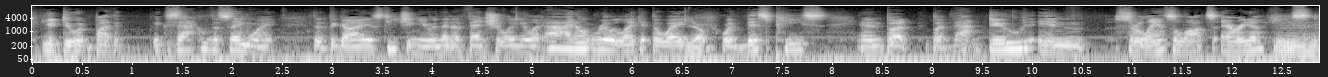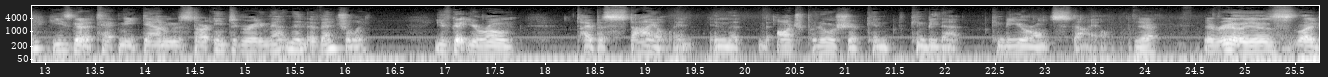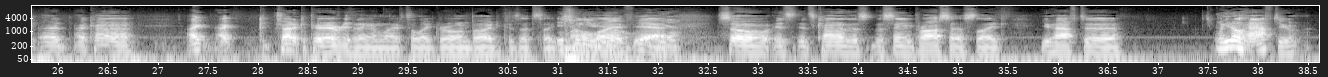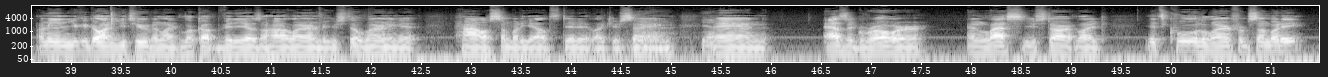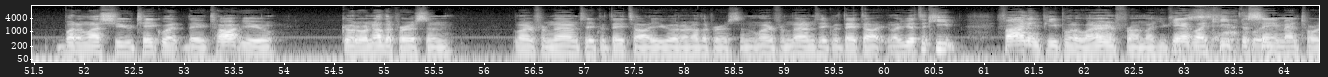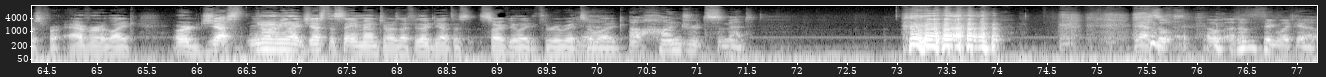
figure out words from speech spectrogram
You do it by the exactly the same way that the guy is teaching you, and then eventually you're like, ah, I don't really like it the way Yep. or this piece, and but but that dude in Sir Lancelot's area, he's Mhm. he's got a technique down. I'm going to start integrating that, and then eventually, you've got your own type of style, and in the, the entrepreneurship can can be that can be your own style. Yeah, it really is like I, I kind of I I try to compare everything in life to like growing bud because that's like It's my whole life. know. Yeah. yeah. So it's it's kind of this the same process. Like you have to. Well, you don't have to. I mean, you could go on YouTube and like look up videos on how to learn, but you're still learning it how somebody else did it, like you're saying. Yeah. yeah. And as a grower, unless you start like, it's cool to learn from somebody, but unless you take what they taught you, go to another person, learn from them, take what they taught you, go to another person, learn from them, take what they taught. You. Like you have to keep finding people to learn from. Like you can't like keep the same mentors forever. Like or just you know what I mean, like just the same mentors. I feel like you have to circulate through it to like. a hundred cement. yeah. Yeah. So uh, another thing, like uh,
